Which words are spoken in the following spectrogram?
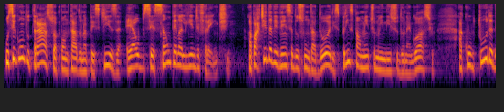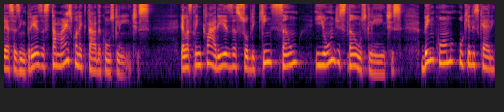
O segundo traço apontado na pesquisa é a obsessão pela linha de frente. A partir da vivência dos fundadores, principalmente no início do negócio, a cultura dessas empresas está mais conectada com os clientes elas têm clareza sobre quem são e onde estão os clientes, bem como o que eles querem.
